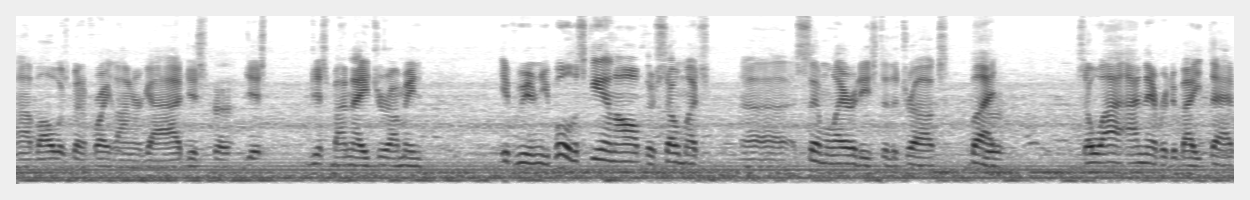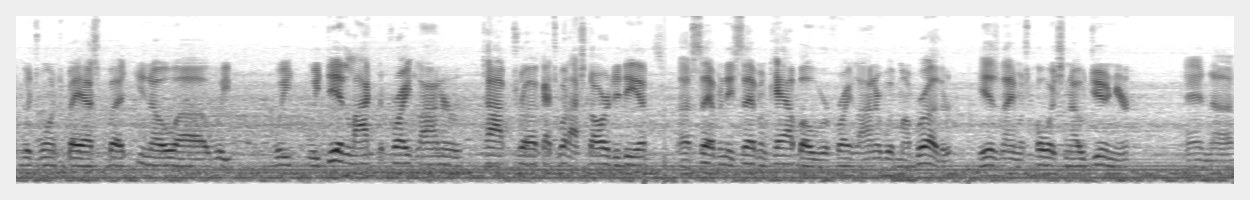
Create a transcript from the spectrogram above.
I've always been a Freightliner guy, just okay. just just by nature. I mean, if when you pull the skin off, there's so much uh, similarities to the trucks, but. Sure so I, I never debate that which one's best. But you know, uh, we we we did like the Freightliner top truck. That's what I started in. A '77 Cabover Freightliner with my brother. His name was Coy Snow Jr. And uh,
